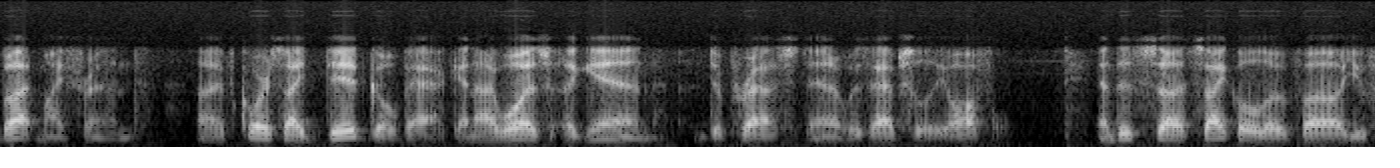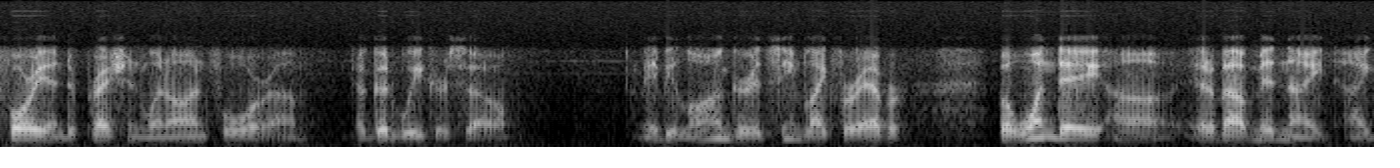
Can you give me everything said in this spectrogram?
But my friend uh, of course i did go back and i was again depressed and it was absolutely awful and this uh, cycle of uh, euphoria and depression went on for um, a good week or so maybe longer. It seemed like forever. But one day uh, at about midnight, I,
